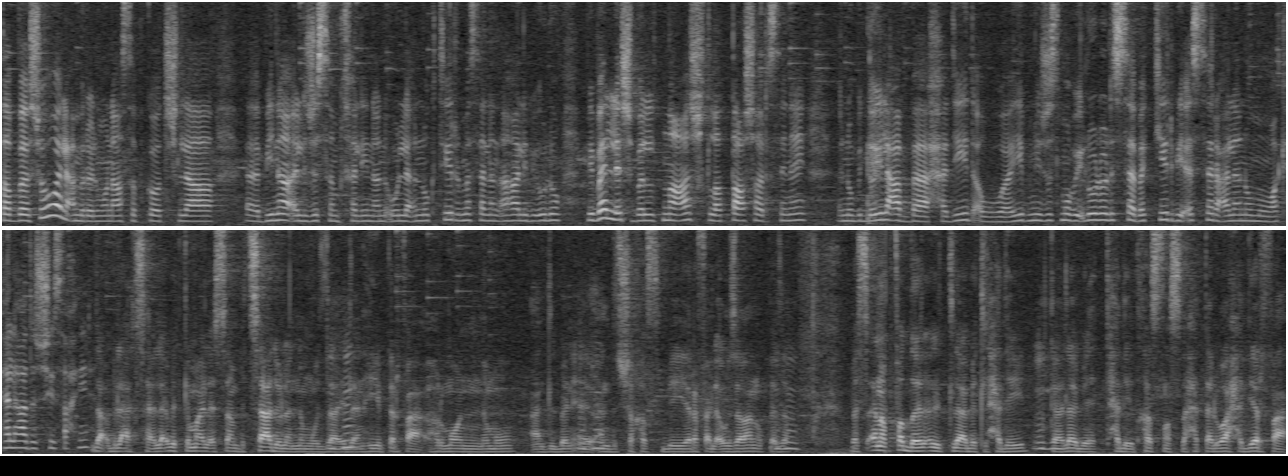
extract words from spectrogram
طب شو هو العمر المناسب كوتش لبناء الجسم؟ خلينا نقول لأنه كثير مثلا أهالي بيقولوا ببلش بال 12 13 سنة إنه بده يلعب حديد أو يبني جسمه بيقولوا له لسه بكير بيأثر على نموك هل هذا الشيء صحيح؟ لا بالعكس. هاي لعبه كمال الأجسام بتساعده للنمو الزايد لأن هي بترفع هرمون النمو عند البني عند الشخص برفع الأوزان وكذا. بس أنا بفضل قلت لعبة الحديد كلعبه حديد خصنص لحتى الواحد يرفع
